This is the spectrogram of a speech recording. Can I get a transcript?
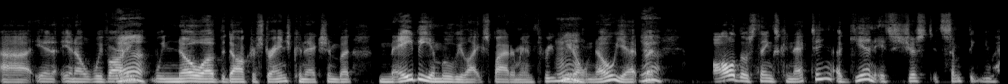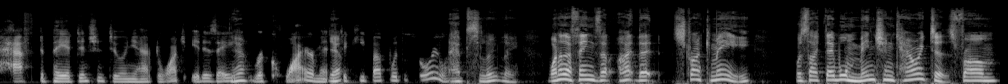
uh, you know, you know, we've already Yeah. we know of the Doctor Strange connection, but maybe a movie like Spider Man Three, we Mm. don't know yet. Yeah. But all of those things connecting again, it's just it's something you have to pay attention to and you have to watch. It is a Yeah. requirement Yep. to keep up with the storyline. Absolutely. One of the things that I, that struck me was like they will mention characters from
